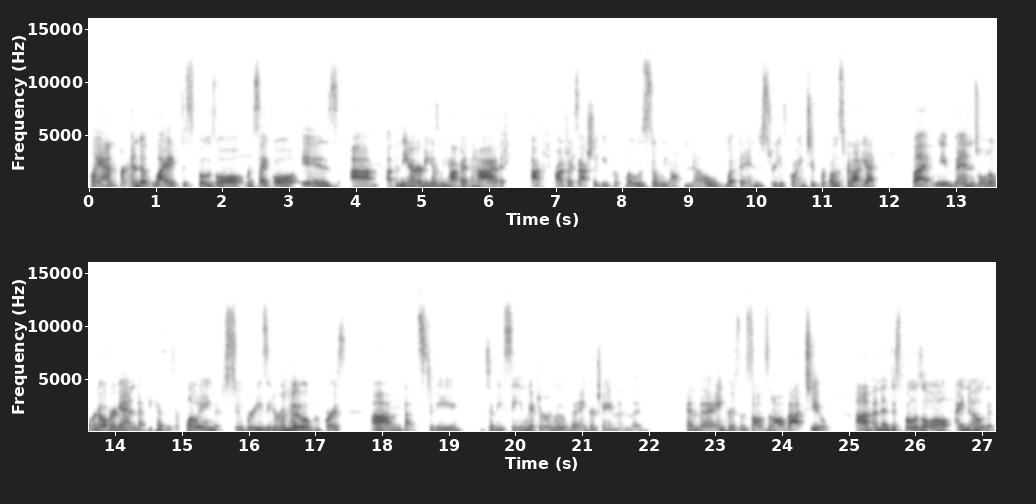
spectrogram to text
plan for end of life disposal recycle is um, up in the air because we haven't had projects actually be proposed. So we don't know what the industry is going to propose for that yet. But we've been told over and over again that because these are floating, they're super easy to remove. Of course, um, that's to be to be seen. We have to remove the anchor chain and the and the anchors themselves and all that too. Um, and then disposal, I know that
